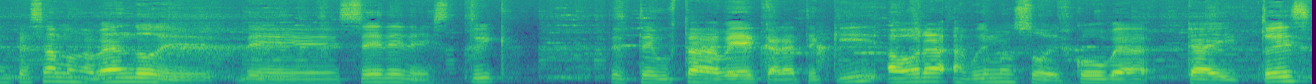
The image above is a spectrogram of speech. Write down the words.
Empezamos hablando de, de serie de Street. Te, te, gustaba ver Karate Kid. Ahora abrimos sobre Cobra Kai 3.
